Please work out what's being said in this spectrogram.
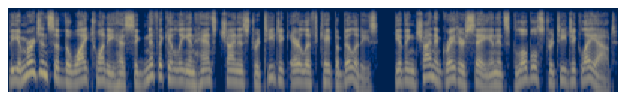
The emergence of the Y 20 has significantly enhanced China's strategic airlift capabilities, giving China greater say in its global strategic layout.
